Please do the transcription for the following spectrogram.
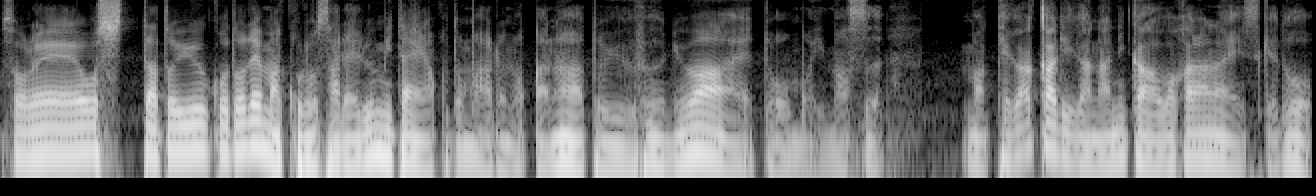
それを知ったということで、まあ、殺されるみたいなこともあるのかなというふうには、えー、と思います。まあ、手がかりが何かは分からないですけど、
